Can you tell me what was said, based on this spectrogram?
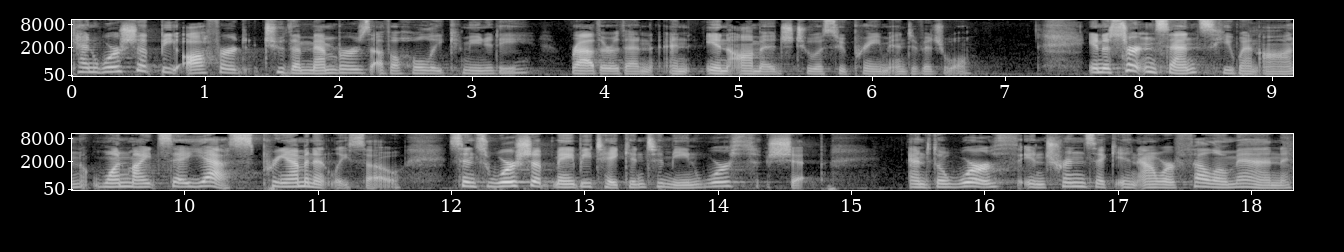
Can worship be offered to the members of a holy community rather than an, in homage to a supreme individual? In a certain sense, he went on, one might say yes, preeminently so, since worship may be taken to mean worthship, and the worth intrinsic in our fellow men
